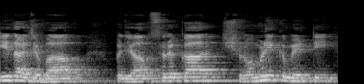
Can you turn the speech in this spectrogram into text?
ਇਹਦਾ ਜਵਾਬ ਪੰਜਾਬ ਸਰਕਾਰ, ਸ਼੍ਰੋਮਣੀ ਕਮੇਟੀ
